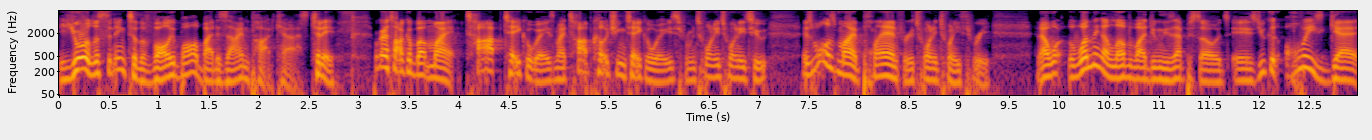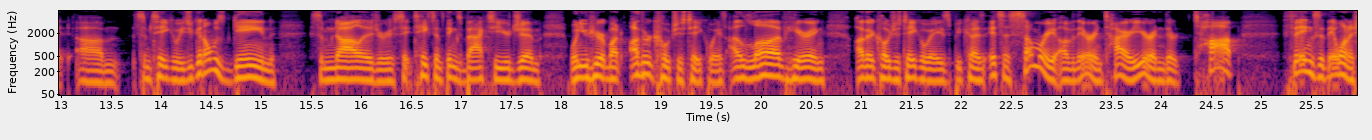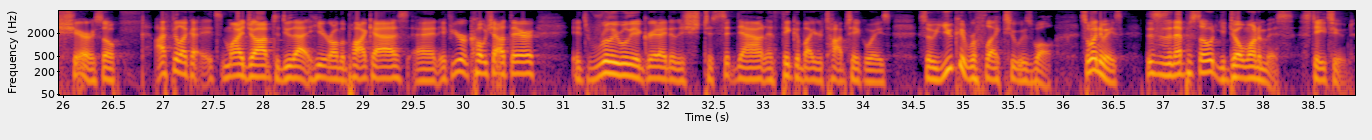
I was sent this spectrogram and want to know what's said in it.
You're listening to the Volleyball by Design podcast. Today, we're going to talk about my top takeaways, my top coaching takeaways from 2022, as well as my plan for 2023. Now, the one thing I love about doing these episodes is you can always get um, some takeaways. You can always gain some knowledge or say, take some things back to your gym when you hear about other coaches' takeaways. I love hearing other coaches' takeaways because it's a summary of their entire year and their top things that they want to share. So I feel like it's my job to do that here on the podcast. And if you're a coach out there, it's really, really a great idea to, sh- to sit down and think about your top takeaways so you can reflect too as well. So, anyways, this is an episode you don't want to miss. Stay tuned.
